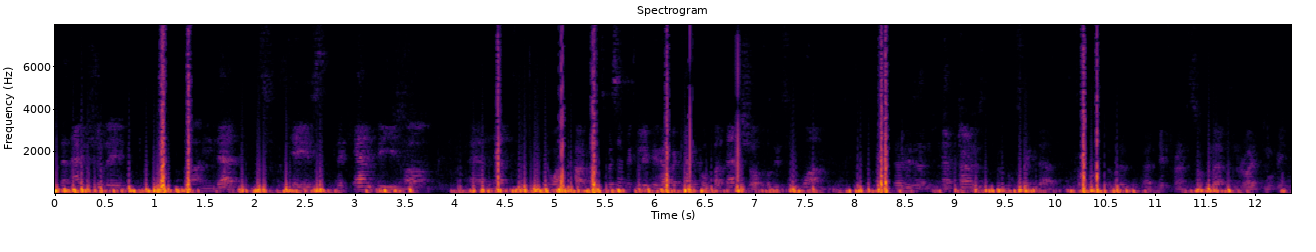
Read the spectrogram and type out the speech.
then actually, uh, in that case, uh, a net U1 current. Specifically, if you have a chemical potential for this U1, there is a net current that looks like that, proportional to the uh, difference of left and right moving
